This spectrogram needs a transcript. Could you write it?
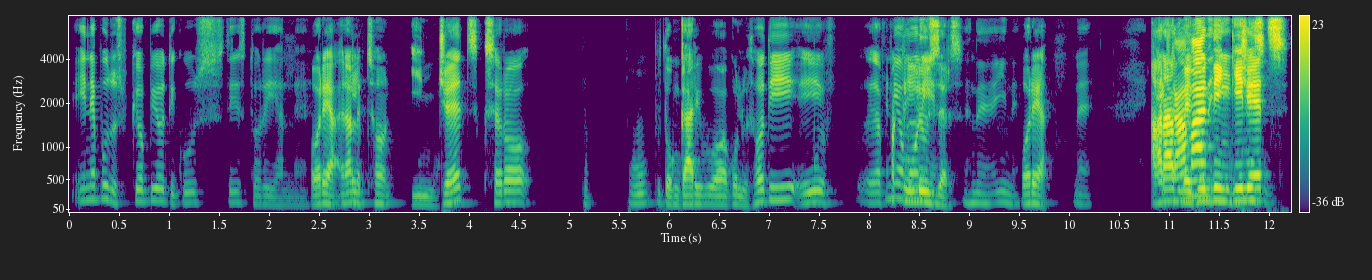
Είναι από τους πιο ποιοτικούς στην ιστορία, ναι. Ωραία, ένα λεπτό. Οι Jets, ξέρω που, που, που τον Κάρι που ακολουθώ ότι είναι Είναι η fucking Ομόνοια. losers. Ναι, είναι. Ωραία. Ναι. Άρα με Έκαμαν τούτη την οι κίνηση... Jets-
